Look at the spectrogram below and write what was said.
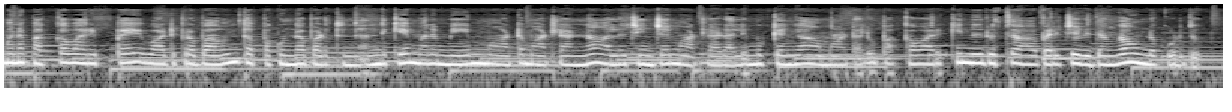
మన పక్క వారిపై వాటి ప్రభావం తప్పకుండా పడుతుంది. అందుకే మనం ఏం మాట మాట్లాడినా ఆలోచించే మాట్లాడాలి. ముఖ్యంగా ఆ మాటలు పక్కవారికి నిరుత్సాహపరిచే విధంగా ఉండకూడదు.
